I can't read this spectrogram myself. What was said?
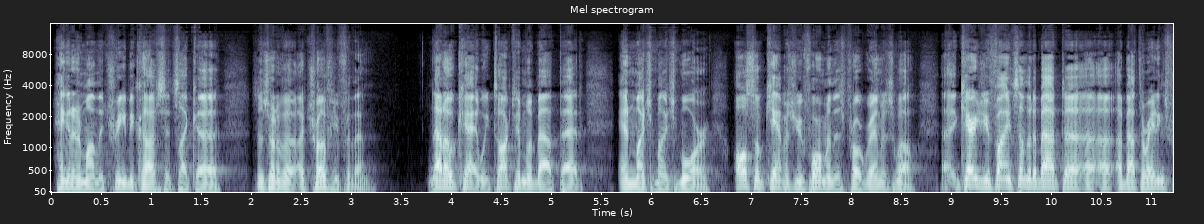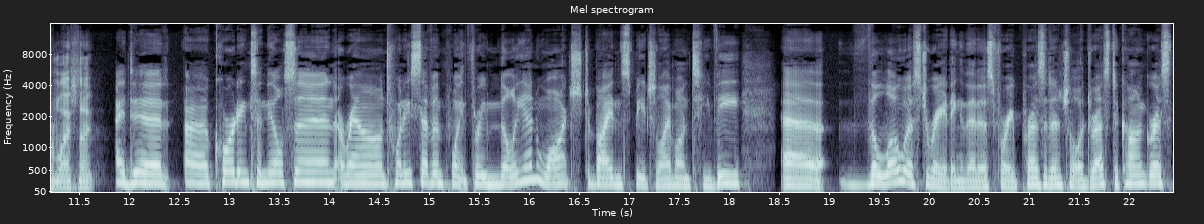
hanging them on the tree because it's like a some sort of a, a trophy for them. Not okay. We talked to him about that and much, much more. Also, campus reform on this program as well. Uh, Carrie, did you find something about uh, uh, about the ratings from last night? I did. Uh, according to Nielsen, around 27.3 million watched Biden's speech live on TV. Uh, the lowest rating, that is, for a presidential address to Congress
